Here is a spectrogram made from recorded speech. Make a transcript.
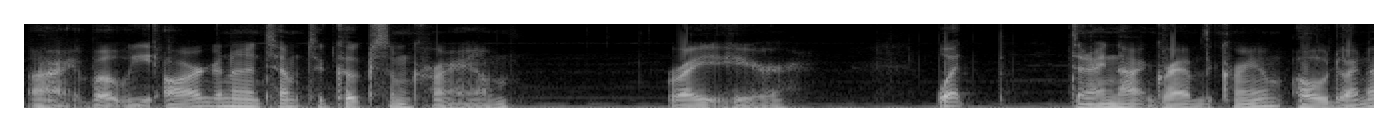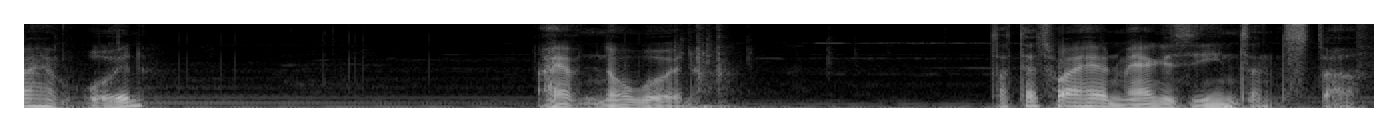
Alright, but we are going to attempt to cook some cram. Right here. What? Did I not grab the cram? Oh, do I not have wood? I have no wood. thought that's why I had magazines and stuff.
